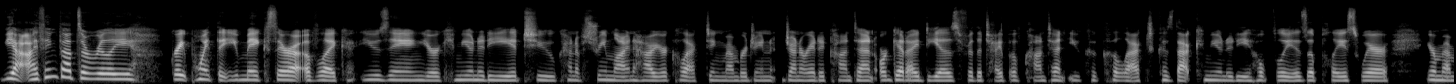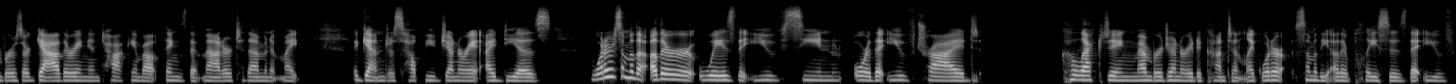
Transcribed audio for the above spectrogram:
Yeah, I think that's a really great point that you make, Sarah, of like using your community to kind of streamline how you're collecting member gen- generated content or get ideas for the type of content you could collect. Because that community hopefully is a place where your members are gathering and talking about things that matter to them. And it might, again, just help you generate ideas. What are some of the other ways that you've seen or that you've tried collecting member generated content? Like what are some of the other places that you've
